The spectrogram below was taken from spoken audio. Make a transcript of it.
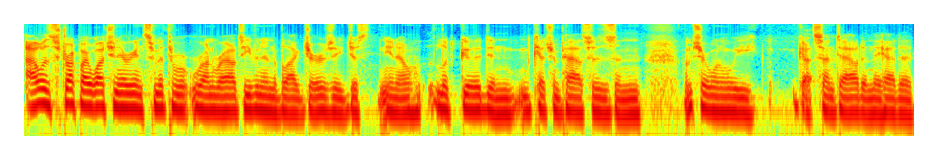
I was struck by watching Arian Smith r- run routes, even in a black jersey. Just you know, looked good and catching passes. And I'm sure when we got sent out and they had to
